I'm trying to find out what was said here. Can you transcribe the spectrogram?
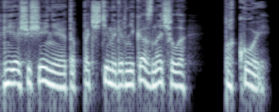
И ощущение это почти наверняка значило «покой».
